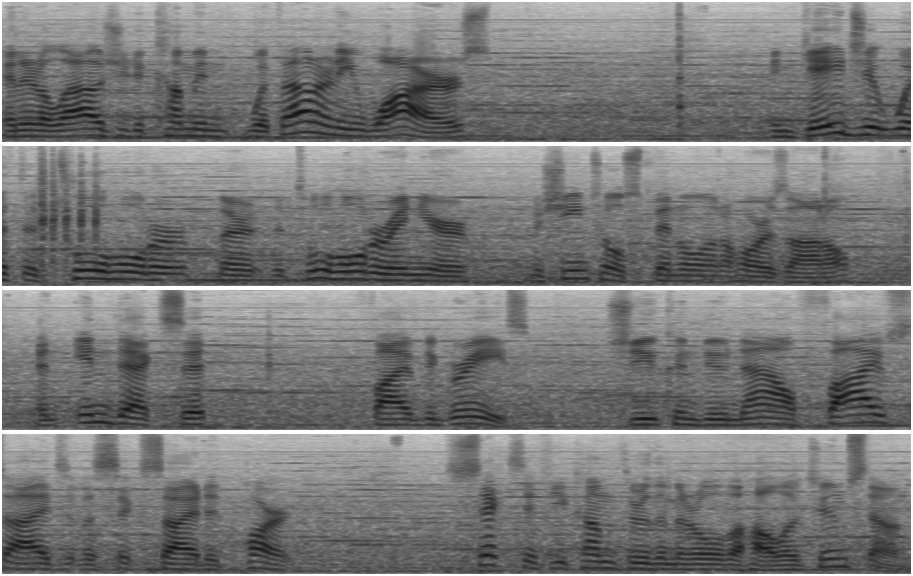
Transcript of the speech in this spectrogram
and it allows you to come in without any wires, engage it with the tool holder, the tool holder in your machine tool spindle on a horizontal, and index it five degrees. So you can do now five sides of a six-sided part. Six if you come through the middle of the hollow tombstone.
